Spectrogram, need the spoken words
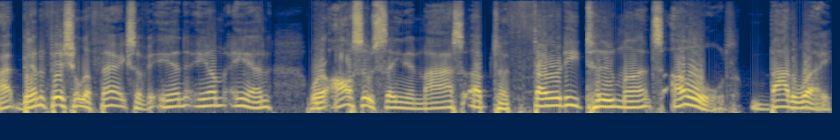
right, beneficial effects of NMN were also seen in mice up to 32 months old. By the way,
